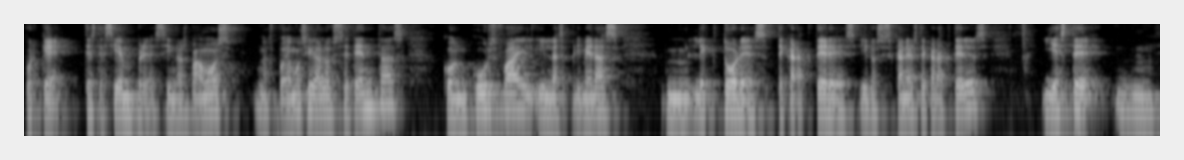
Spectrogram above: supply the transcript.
Porque desde siempre, si nos vamos, nos podemos ir a los 70s con Kurzweil y las primeras mm, lectores de caracteres y los escáneres de caracteres y este mm,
